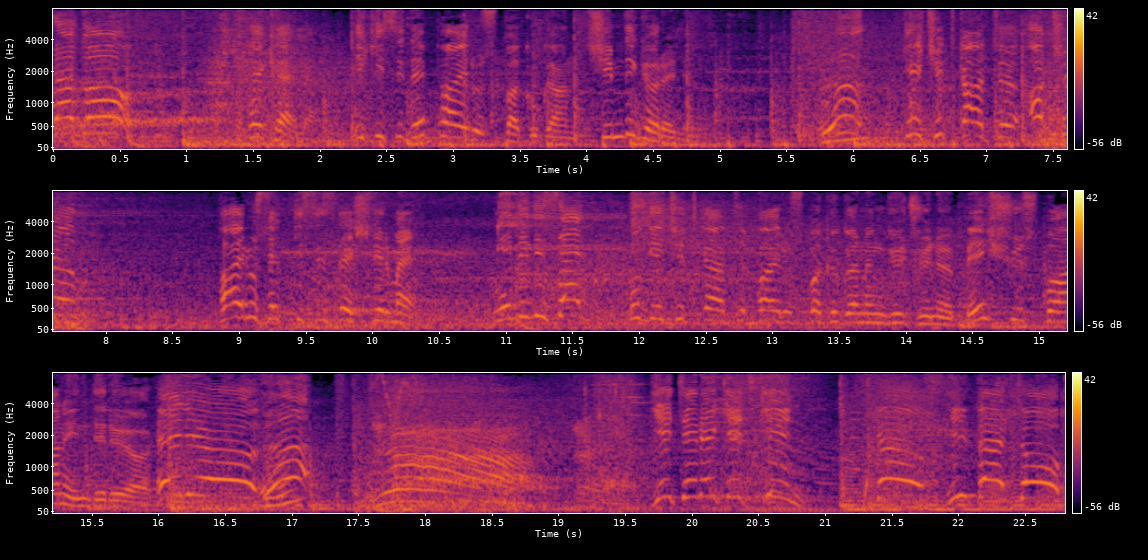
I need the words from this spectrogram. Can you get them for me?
Drago. Pekala. İkisi de Pyrus Bakugan. Şimdi görelim. Geçit kartı açıl. Pyrus etkisizleştirme. Ne dedin sen? Bu geçit kartı Pyrus Bakugan'ın gücünü 500 puan indiriyor. Helios! Yetenek etkin! Kaos hiper top!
